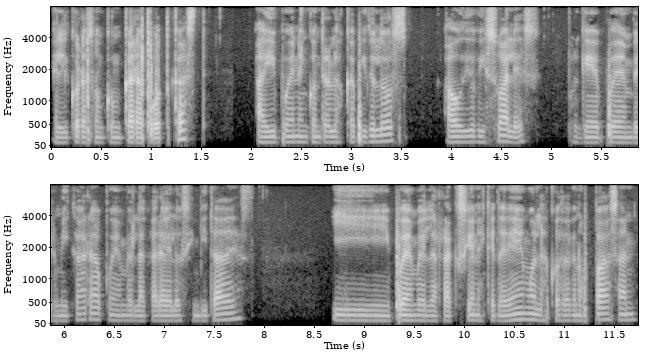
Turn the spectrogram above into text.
El Corazón con Cara Podcast. Ahí pueden encontrar los capítulos audiovisuales, porque pueden ver mi cara, pueden ver la cara de los invitados y pueden ver las reacciones que tenemos, las cosas que nos pasan.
